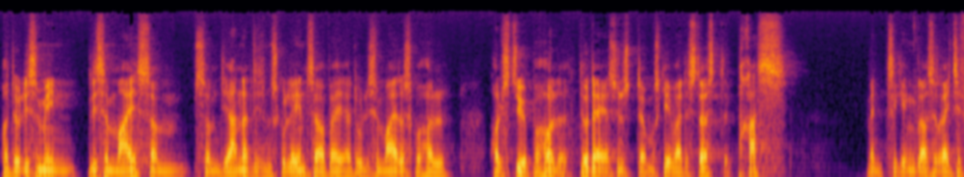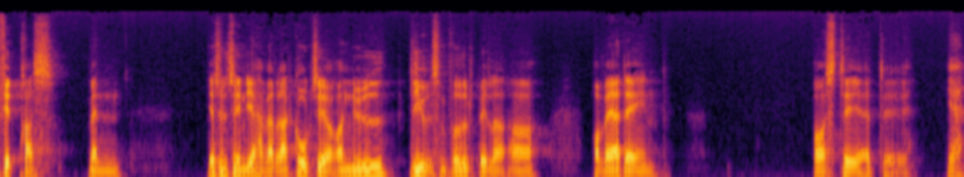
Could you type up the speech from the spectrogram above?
og det var ligesom en, ligesom mig, som, som de andre ligesom skulle læne sig op af, og det var ligesom mig, der skulle holde, holde styr på holdet. Det var der, jeg synes, der måske var det største pres, men til gengæld også et rigtig fedt pres. Men jeg synes egentlig, jeg har været ret god til at, at nyde livet som fodboldspiller og, og hverdagen. Også det, at, øh, ja,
